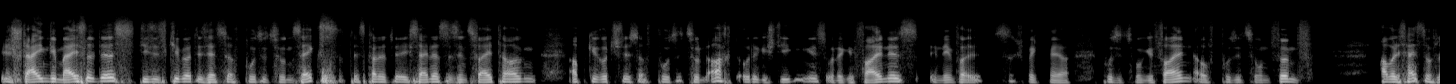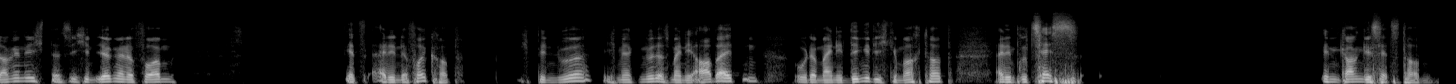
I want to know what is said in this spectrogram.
in Stein gemeißelt ist. Dieses Keyword ist jetzt auf Position 6. Das kann natürlich sein, dass es in zwei Tagen abgerutscht ist auf Position 8 oder gestiegen ist oder gefallen ist. In dem Fall spricht man ja Position gefallen auf Position 5. Aber das heißt noch lange nicht, dass ich in irgendeiner Form jetzt einen Erfolg habe. Ich bin nur, ich merke nur, dass meine Arbeiten oder meine Dinge, die ich gemacht habe, einen Prozess in Gang gesetzt haben.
